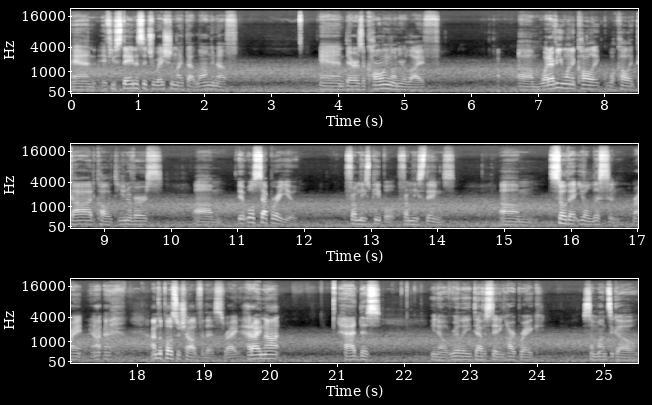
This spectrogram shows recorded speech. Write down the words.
And if you stay in a situation like that long enough, and there is a calling on your life, um, whatever you want to call it, we'll call it God, call it the universe, um, it will separate you from these people, from these things, um, so that you'll listen, right? I, I'm the poster child for this, right? Had I not had this, you know, really devastating heartbreak some months ago,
